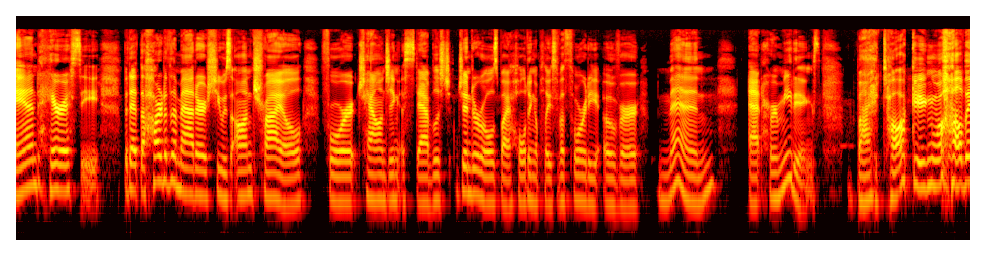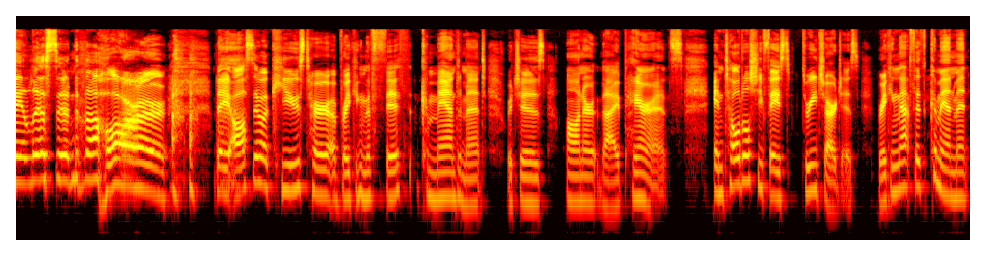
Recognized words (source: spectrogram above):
and heresy. But at the heart of the matter, she was on trial for challenging established gender roles by holding a place of authority over men at her meetings by talking while they listened. The horror. They uh-huh. also accused her of breaking the fifth commandment, which is honor thy parents. In total, she faced three charges breaking that fifth commandment,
